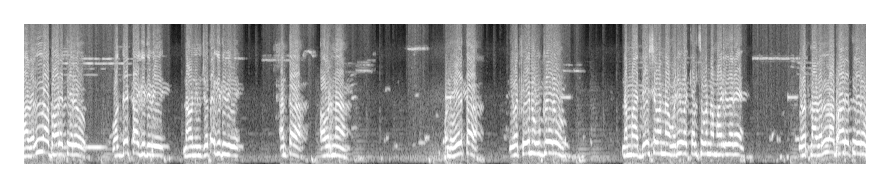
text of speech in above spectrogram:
ನಾವೆಲ್ಲ ಭಾರತೀಯರು ಒಗ್ಗಟ್ಟಾಗಿದ್ದೀವಿ. ನಾವು ನಿಮ್ ಜೊತೆಗಿದ್ದೀವಿ ಅಂತ ಅವ್ರನ್ನ ಒಂದು ಹೇಳ್ತಾ, ಇವತ್ತೇನು ಉಗ್ರರು ನಮ್ಮ ದೇಶವನ್ನ ಒಡೆಯುವ ಕೆಲಸವನ್ನ ಮಾಡಿದ್ದಾರೆ. ಇವತ್ ನಾವೆಲ್ಲ ಭಾರತೀಯರು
